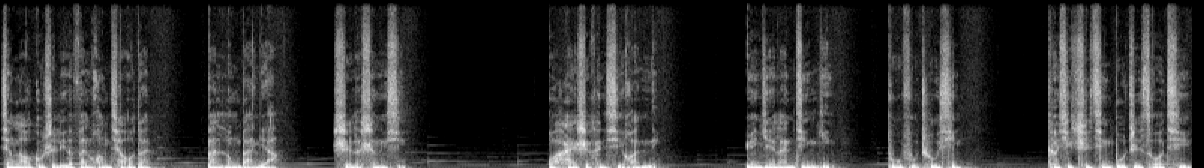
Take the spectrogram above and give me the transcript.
像老故事里的泛黄桥段，半聋半哑，失了声息。我还是很喜欢你，愿夜阑静影，不负初心。可惜痴情不知所起，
